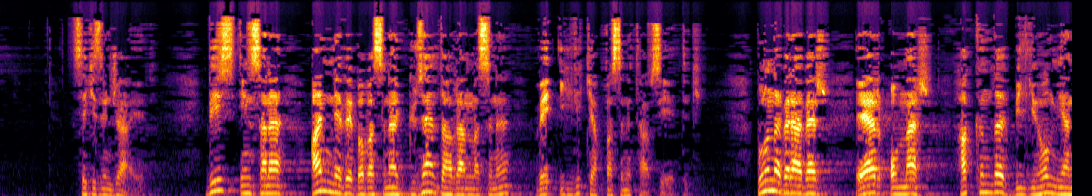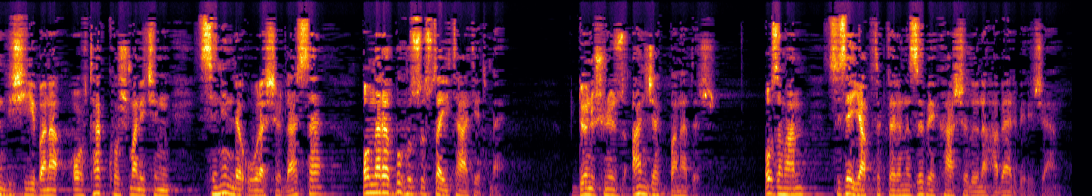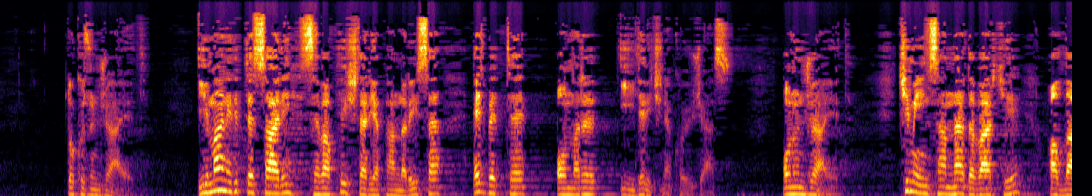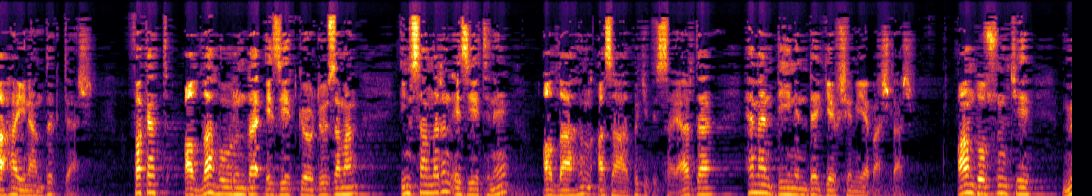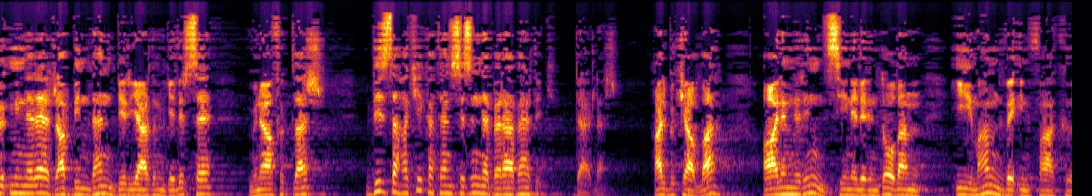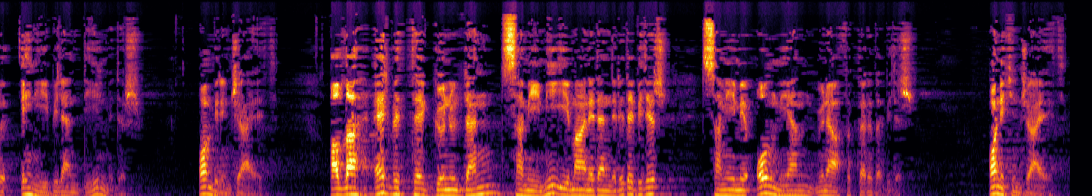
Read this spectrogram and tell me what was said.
8. Ayet Biz insana anne ve babasına güzel davranmasını ve iyilik yapmasını tavsiye ettik. Bununla beraber eğer onlar hakkında bilgin olmayan bir şeyi bana ortak koşman için seninle uğraşırlarsa onlara bu hususta itaat etme. Dönüşünüz ancak banadır. O zaman size yaptıklarınızı ve karşılığını haber vereceğim. 9. Ayet İman edip de salih, sevaplı işler yapanlarıysa elbette onları iyiler içine koyacağız. 10. Ayet Kimi insanlar da var ki Allah'a inandık der. Fakat Allah uğrunda eziyet gördüğü zaman insanların eziyetini Allah'ın azabı gibi sayar da hemen dininde gevşemeye başlar. Andolsun ki müminlere Rabbinden bir yardım gelirse münafıklar biz de hakikaten sizinle beraberdik derler. Halbuki Allah alemlerin sinelerinde olan iman ve infakı en iyi bilen değil midir? 11. Ayet Allah elbette gönülden samimi iman edenleri de bilir, samimi olmayan münafıkları da bilir. 12. Ayet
